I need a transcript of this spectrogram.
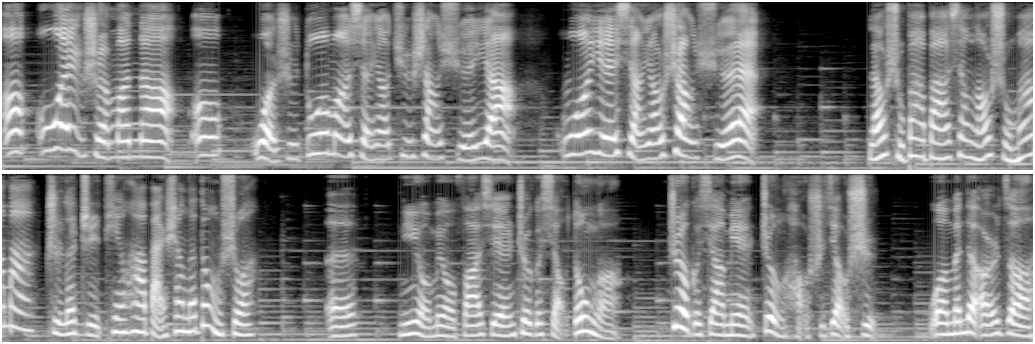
啊，为什么呢？嗯。”我是多么想要去上学呀！我也想要上学。老鼠爸爸向老鼠妈妈指了指天花板上的洞，说：“呃，你有没有发现这个小洞啊？这个下面正好是教室，我们的儿子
